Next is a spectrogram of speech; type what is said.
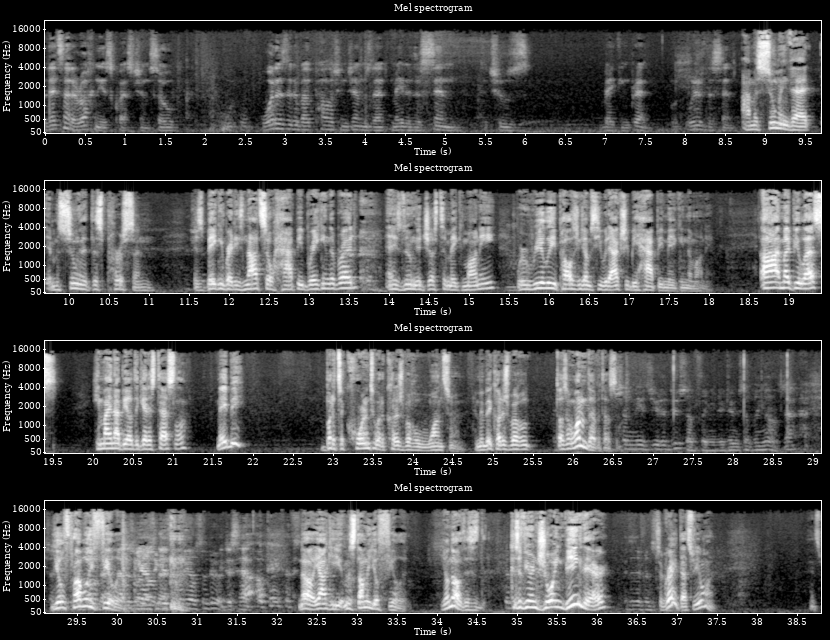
that's not a Ruchnius question. So, w- what is it about polishing gems that made it a sin to choose baking bread? Where's the sin? I'm assuming that I'm assuming that this person is baking bread. He's not so happy breaking the bread, and he's doing it just to make money. Where really polishing gems, he would actually be happy making the money. Ah, it might be less. He might not be able to get his Tesla, maybe, but it's according to what a Kodesh Baruch Hu wants from him. And maybe Kodesh Baruch Hu doesn't want him to have a Tesla. Person needs you to do something and you're doing something else. You'll probably How feel it. You know have to that? get somebody else to do You it. just have- Ah, okay, No, Yankee, you- Mustama, you'll feel it. You'll know this is because if you're enjoying being there, it's so great. That's what you want. It's-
